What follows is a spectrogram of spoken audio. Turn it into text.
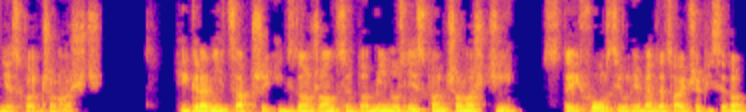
nieskończoności. I granica przy x dążącym do minus nieskończoności z tej funkcji, już nie będę całej przepisywał,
